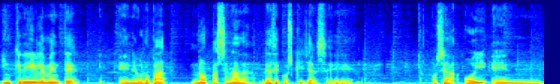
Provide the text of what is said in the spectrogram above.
Increíblemente, en Europa no pasa nada, le hace cosquillas. Eh. o sea, hoy en,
